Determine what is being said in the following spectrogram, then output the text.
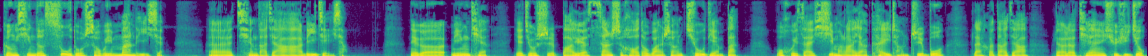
更新的速度稍微慢了一些，呃，请大家理解一下。那个明天，也就是八月三十号的晚上九点半，我会在喜马拉雅开一场直播，来和大家聊聊天、叙叙旧。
